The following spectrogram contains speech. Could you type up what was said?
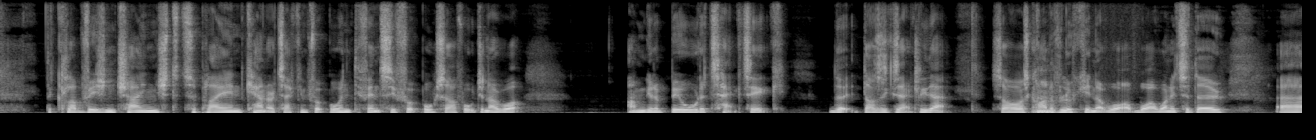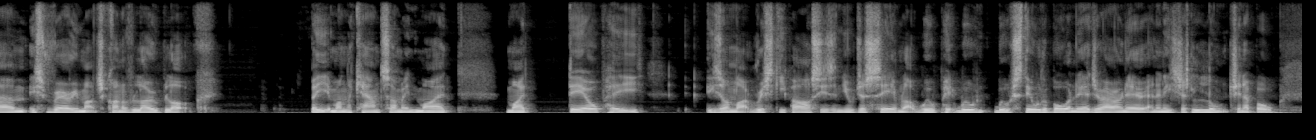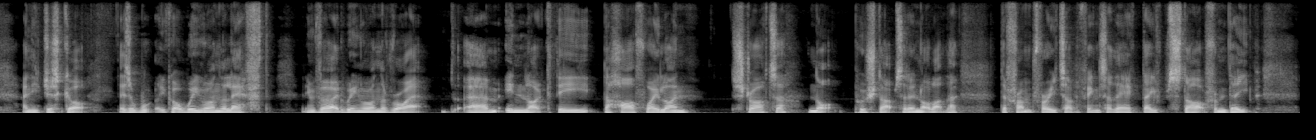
the club vision changed to playing counter-attacking football and defensive football. So I thought, do you know what, I'm going to build a tactic that does exactly that. So I was kind mm. of looking at what what I wanted to do. Um, it's very much kind of low block, beat him on the counter. I mean, my my DLP is on like risky passes, and you'll just see him like we'll pick, we'll we'll steal the ball on the edge of our own area, and then he's just launching a ball, and you've just got there's a you've got a winger on the left, an inverted winger on the right, um, in like the the halfway line strata, not pushed up, so they're not like the the front three type of thing. So they they start from deep,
